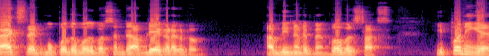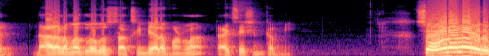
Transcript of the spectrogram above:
டாக்ஸ் ரேட் முப்பத்தொம்பது பர்சன்ட் அப்படியே கிடக்கட்டும் அப்படின்னு நினைப்பேன் குளோபல் ஸ்டாக்ஸ் இப்போ நீங்கள் தாராளமாக குளோபல் ஸ்டாக்ஸ் இந்தியாவில் பண்ணலாம். டாக்ஸேஷன் கம்மி. ஸோ ஓவராலாக ஒரு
